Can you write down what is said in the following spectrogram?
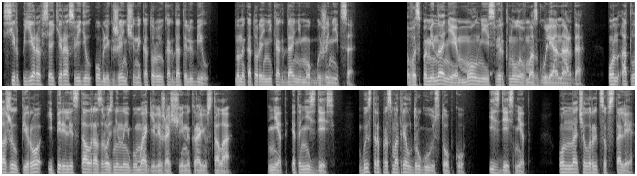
сир Пьеро всякий раз видел облик женщины, которую когда-то любил, но на которой никогда не мог бы жениться? Воспоминание молнией сверкнуло в мозгу Леонардо. Он отложил перо и перелистал разрозненные бумаги, лежащие на краю стола. Нет, это не здесь. Быстро просмотрел другую стопку. И здесь нет. Он начал рыться в столе,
